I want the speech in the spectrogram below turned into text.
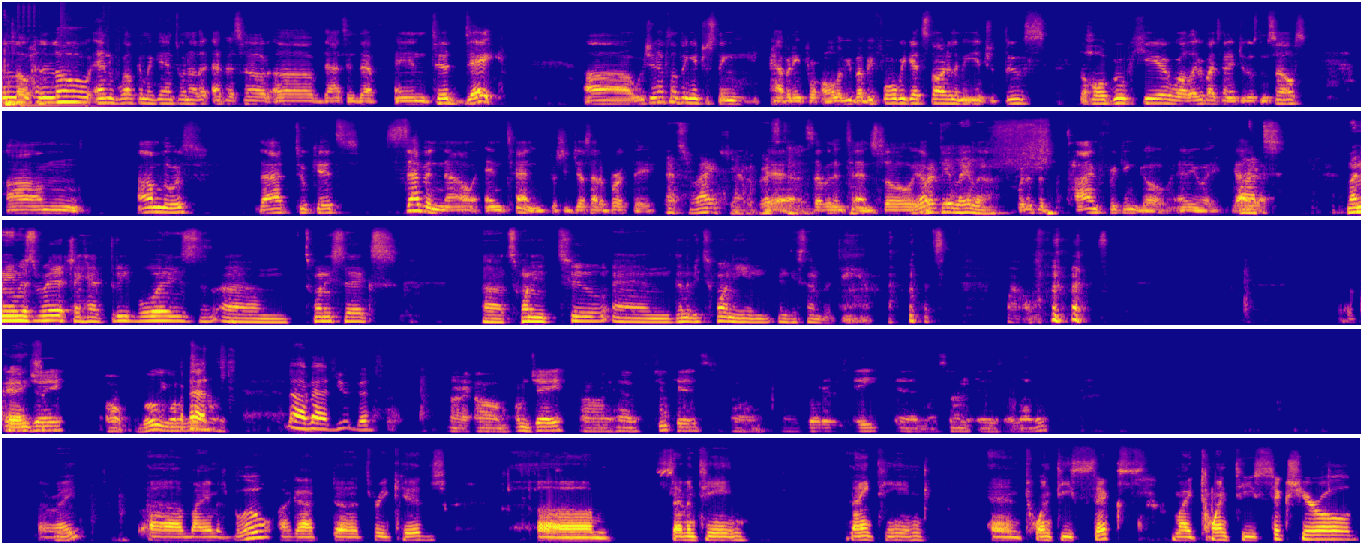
Hello, hello, and welcome again to another episode of Dads in Depth. And today, uh, we should have something interesting happening for all of you. But before we get started, let me introduce the whole group here. Well, everybody's going to introduce themselves. Um, I'm Lewis, dad, two kids, seven now and 10, because she just had a birthday. That's right. She had a birthday. Yeah, seven and 10. So, yeah. Birthday, Layla. Where does the time freaking go? Anyway, got it. Lots. My name is Rich. I have three boys, um, 26, uh, 22, and going to be 20 in, in December. Damn. That's wow. Okay. Jay. Oh, Boo, you want to Bad. go? No, bad. You're good. All right. Um, I'm Jay. Uh, I have two kids. Uh, my daughter is eight, and my son is eleven. All right. Uh, my name is Blue. I got uh, three kids um, 17, 19, and 26. My 26 year old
